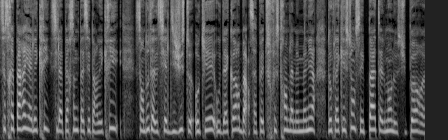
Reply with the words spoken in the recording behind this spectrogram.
ce serait pareil à l'écrit. Si la personne passait par l'écrit, sans doute, si elle dit juste OK ou d'accord, ben ça peut être frustrant de la même manière. Donc la question, c'est pas tellement le support euh,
